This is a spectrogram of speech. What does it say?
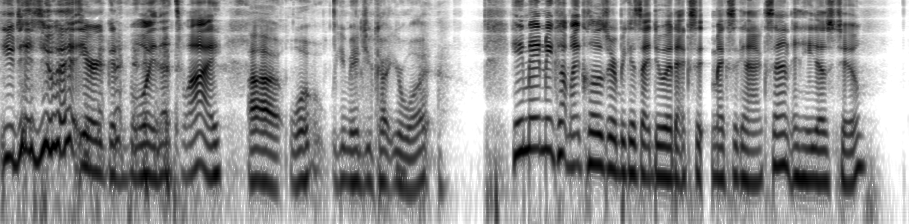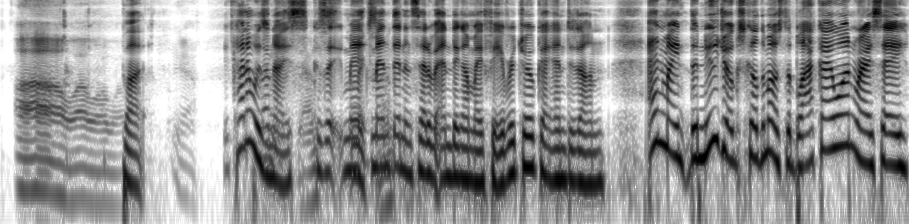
you did do it. You're a good boy. That's why Uh, what he made you cut your what? he made me cut my closer because I do an ex- Mexican accent, and he does too. Oh, wow, wow, wow. But it kind of was nice because it meant, makes sense. that instead of ending on my favorite joke, I ended on and my the new jokes killed the most. The black guy one where I say,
